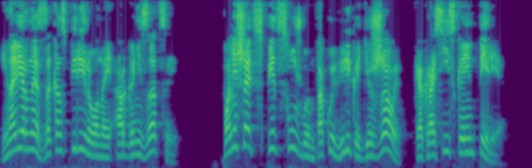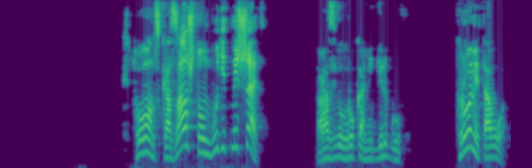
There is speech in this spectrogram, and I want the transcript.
и, наверное, законспирированной организацией, помешать спецслужбам такой великой державы, как Российская империя? «Кто вам сказал, что он будет мешать?» — развел руками Гильгуф. «Кроме того,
